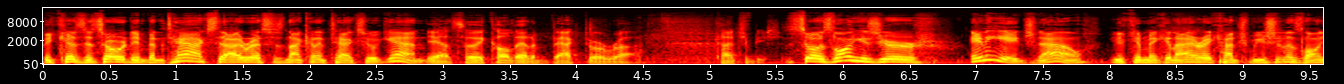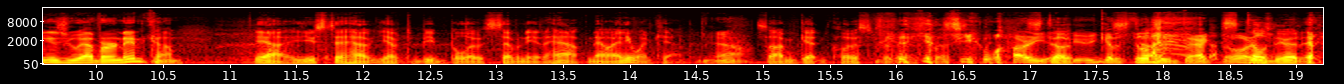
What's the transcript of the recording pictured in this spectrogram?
Because it's already been taxed, the IRS is not going to tax you again. Yeah, so they call that a backdoor Roth contribution. So as long as you're any age now, you can make an IRA contribution as long as you have earned income. Yeah, it used to have you have to be below 70 and a half. Now anyone can. Yeah. So I'm getting closer to that. yes, so you are. You- Still- You're going to still do back doors. Still doing it.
